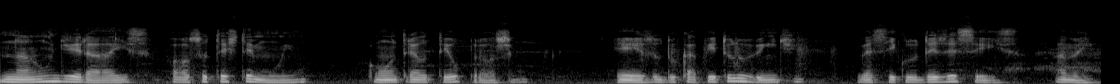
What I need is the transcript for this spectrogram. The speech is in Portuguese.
Não dirás falso testemunho contra o teu próximo. Êxodo capítulo 20, versículo 16. Amém.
